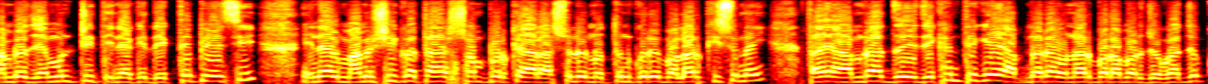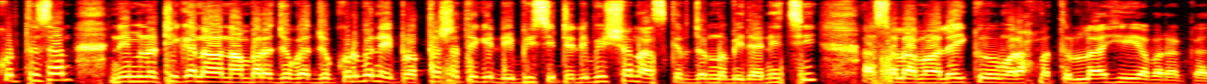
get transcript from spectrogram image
আমরা যেমনটি তিনাকে দেখতে পেয়েছি এনার মানসিকতা সম্পর্কে আর আসলে নতুন করে বলার কিছু নাই। তাই আমরা যেখান থেকে আপনারা ওনার বরাবর যোগাযোগ করতে চান, নিম্ন ঠিকানা নাম্বারে যোগাযোগ করবেন। এই প্রত্যাশা থেকে ডিবিসি টেলিভিশন আজকের জন্য বিদায় নিচ্ছি। আসসালামু আলাইকুম রহমতুল্লাহি আবরাকাত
